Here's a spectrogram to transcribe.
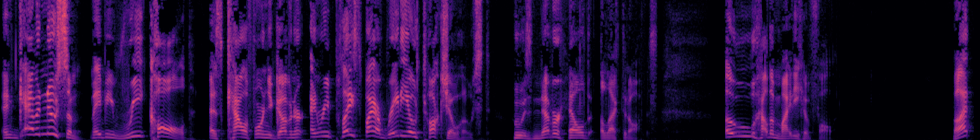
and Gavin Newsom may be recalled as California governor and replaced by a radio talk show host who has never held elected office. Oh, how the mighty have fallen. But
